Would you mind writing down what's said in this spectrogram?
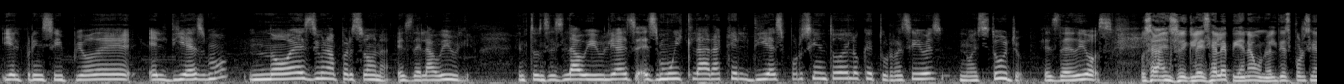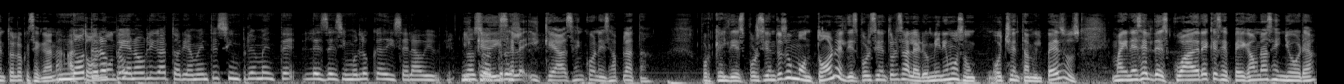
Y el principio de el diezmo no es de una persona, es de la Biblia. Entonces la Biblia es, es muy clara que el 10% de lo que tú recibes no es tuyo, es de Dios. O sea, en su iglesia le piden a uno el 10% de lo que se gana. ¿A No todo te lo mundo? piden obligatoriamente, simplemente les decimos lo que dice la Biblia. ¿Y, qué dice la- ¿Y qué hacen con esa plata? Porque el 10% es un montón, el 10% del salario mínimo son 80 mil pesos. Imagínese el descuadre que se pega una señora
